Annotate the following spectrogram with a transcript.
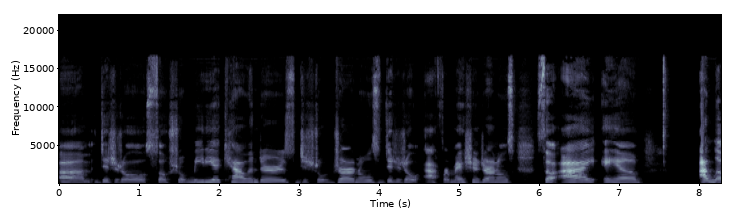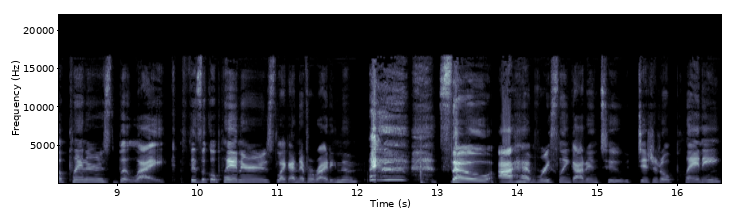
um, digital social media calendars, digital journals, digital affirmation journals. So I am I love planners, but like physical planners, like I never writing them. so I have recently got into digital planning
